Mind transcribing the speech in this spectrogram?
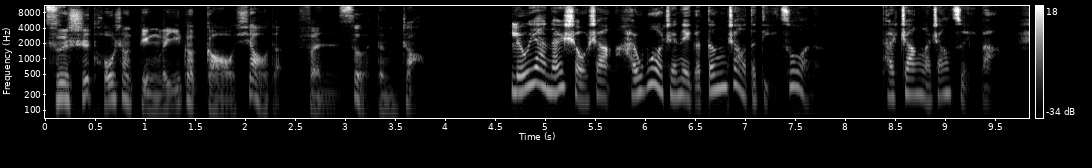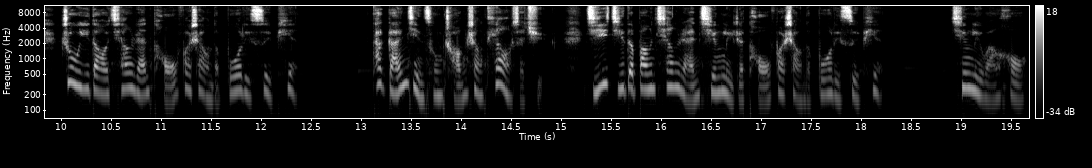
此时头上顶了一个搞笑的粉色灯罩。刘亚楠手上还握着那个灯罩的底座呢，他张了张嘴巴，注意到羌然头发上的玻璃碎片，他赶紧从床上跳下去，急急地帮羌然清理着头发上的玻璃碎片。清理完后，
